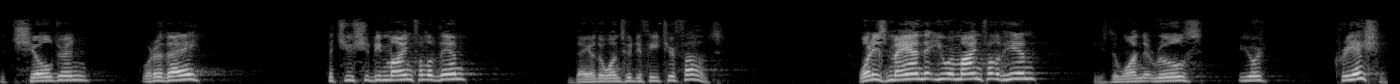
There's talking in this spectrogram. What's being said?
The children, what are they? That you should be mindful of them? They are the ones who defeat your foes. What is man that you are mindful of him? He's the one that rules your creation.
